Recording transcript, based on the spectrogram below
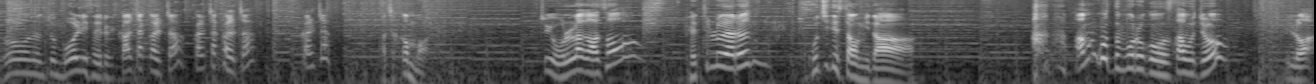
이거는 좀 멀리서 이렇게 깔짝깔짝? 깔짝깔짝? 깔짝 아 잠깐만. 저기 올라가서 배틀로얄은 고지대 싸웁니다. 아, 아무것도 모르고 싸우죠? 일로와.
